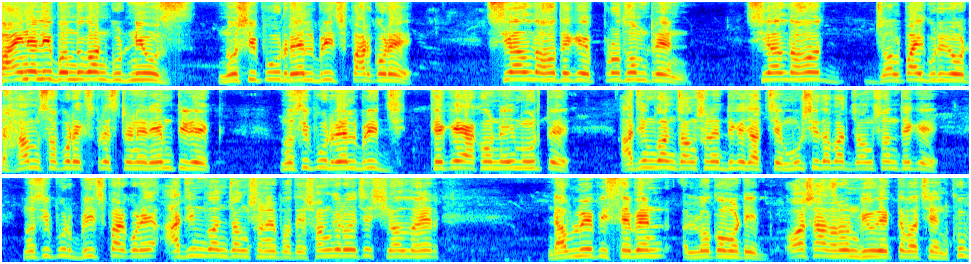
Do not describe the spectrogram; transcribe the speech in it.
ফাইনালি বন্ধুগণ, good news. Nasipur rail bridge পার করে শিয়ালদহ থেকে প্রথম train. Sealdah Jalpaiguri road, Humsafar express ট্রেনের empty rake Nasipur rail bridge থেকে এখন এই মুহূর্তে আজিমগঞ্জ জংশনের দিকে যাচ্ছে। মুর্শিদাবাদ জংশন থেকে নসিপুর ব্রিজ পার করে আজিমগঞ্জ জংশনের পথে সঙ্গে রয়েছে শিয়ালদহের ডাব্লিউএপি সেভেন লোকোমোটিভ। অসাধারণ ভিউ দেখতে পাচ্ছেন। খুব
